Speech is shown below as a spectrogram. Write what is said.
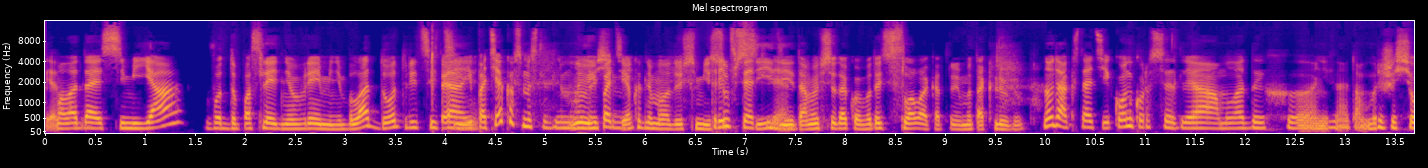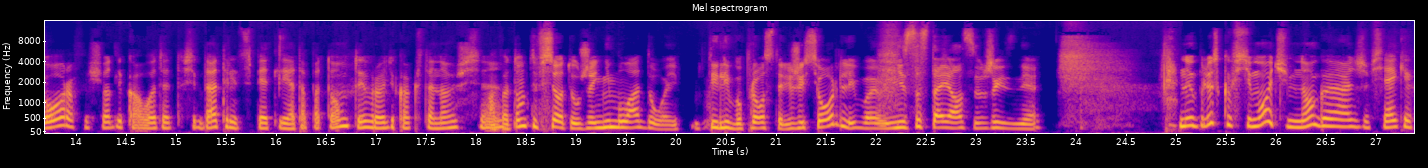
лет. Молодая семья вот до последнего времени была до 30. А, ипотека, в смысле, для молодой Ну, ипотека семьи? для молодой семьи, субсидии лет. там и все такое. Вот эти слова, которые мы так любим. Ну да, кстати, и конкурсы для молодых, э, не знаю, там, режиссеров, еще для кого-то это всегда 35 лет, а потом ты вроде как становишься... А потом ты все, ты уже не молодой. Ты либо просто режиссер, либо не состоялся в жизни. Ну и плюс ко всему очень много же всяких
